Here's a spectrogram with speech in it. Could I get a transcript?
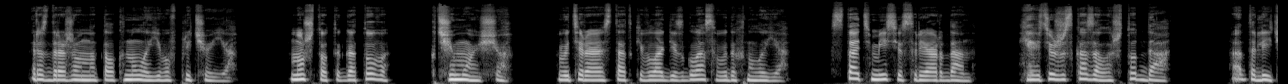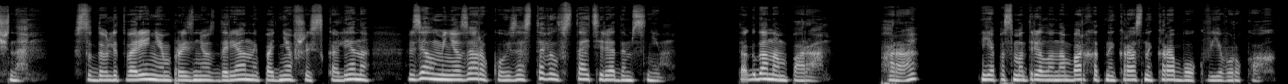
— раздраженно толкнула его в плечо я. Ну что, ты готова? К чему еще? Вытирая остатки влаги с глаз, выдохнула я. Стать миссис Риордан. Я ведь уже сказала, что да. Отлично. С удовлетворением произнес Дариан и, поднявшись с колена, взял меня за руку и заставил встать рядом с ним. Тогда нам пора. Пора? Я посмотрела на бархатный красный коробок в его руках.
